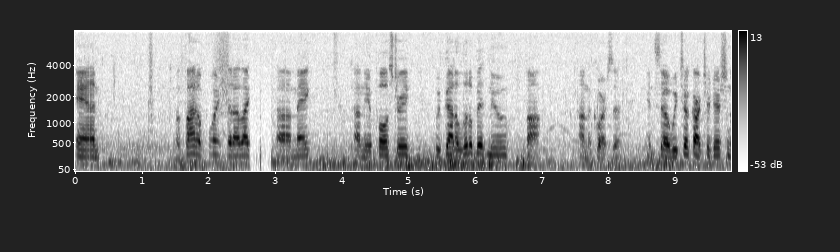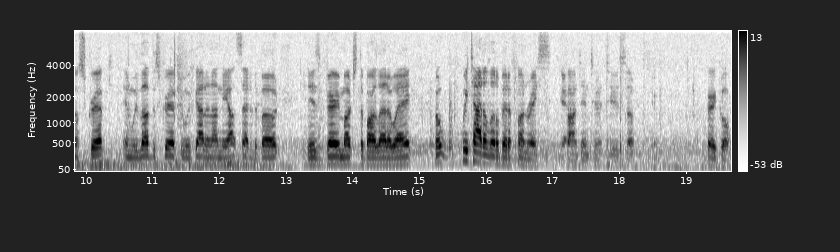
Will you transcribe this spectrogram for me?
And a final point that I like to uh, make on the upholstery, we've got a little bit new font on the Corsa. And so we took our traditional script and we love the script and we've got it on the outside of the boat. It is very much the Barletta way, but we tied a little bit of fun race Yeah. font into it too, so very cool.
